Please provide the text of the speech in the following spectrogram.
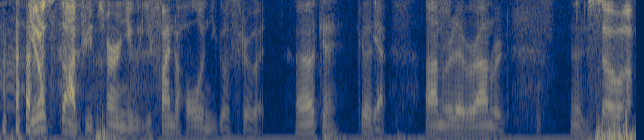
you don't stop. You turn. You you find a hole and you go through it. Okay. Good. Yeah. Onward ever onward. So um,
